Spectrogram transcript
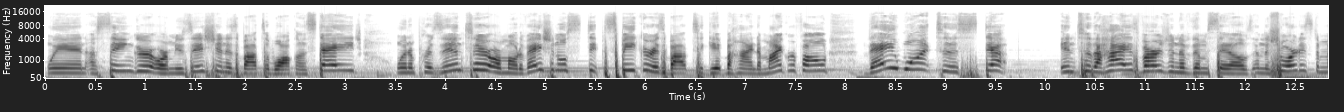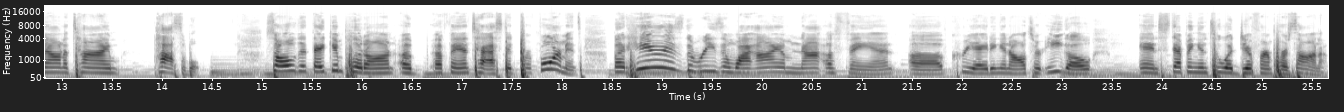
when a singer or musician is about to walk on stage, when a presenter or motivational st- speaker is about to get behind a microphone, they want to step into the highest version of themselves in the shortest amount of time possible so that they can put on a, a, fantastic performance. But here is the reason why I am not a fan of creating an alter ego and stepping into a different persona.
